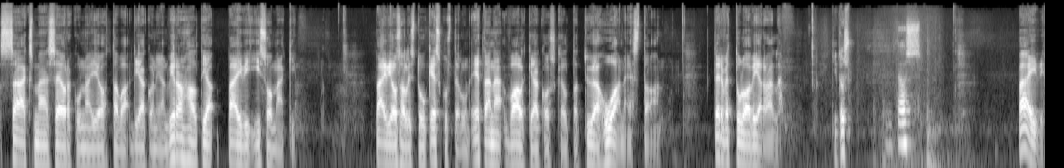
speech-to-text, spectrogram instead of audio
Sääksmään seurakunnan johtava diakonian viranhaltija Päivi Isomäki. Päivi osallistuu keskustelun etänä Valkeakoskelta työhuoneestaan. Tervetuloa vieraille. Kiitos. Kiitos. Päivi,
